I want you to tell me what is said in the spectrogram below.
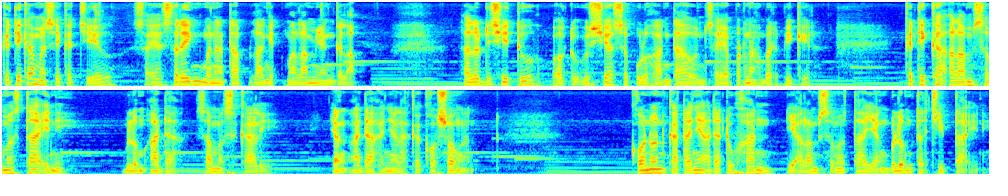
ketika masih kecil, saya sering menatap langit malam yang gelap. Lalu di situ, waktu usia sepuluhan tahun, saya pernah berpikir, ketika alam semesta ini belum ada sama sekali, yang ada hanyalah kekosongan. Konon katanya ada Tuhan di alam semesta yang belum tercipta ini.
